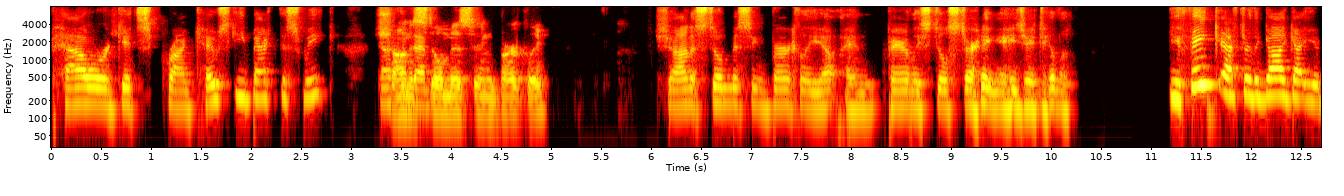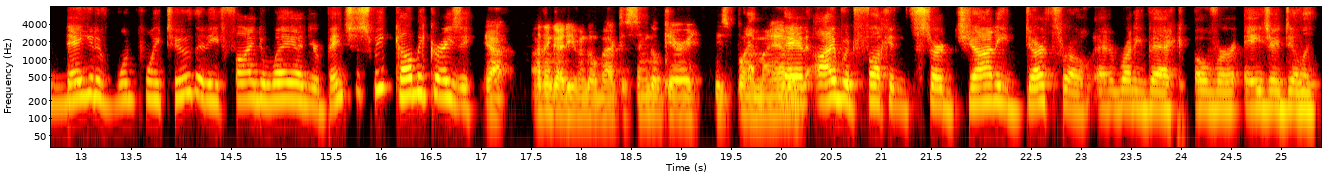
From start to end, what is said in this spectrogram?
Power gets Gronkowski back this week. Not Sean is that- still missing Barkley. Sean is still missing Barkley yeah, and apparently still starting AJ Dillon. You think after the guy got you negative 1.2 that he'd find a way on your bench this week? Call me crazy. Yeah, I think I'd even go back to single carry. He's playing uh, Miami. Man, I would fucking start Johnny Darthrow at running back over AJ Dillon.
